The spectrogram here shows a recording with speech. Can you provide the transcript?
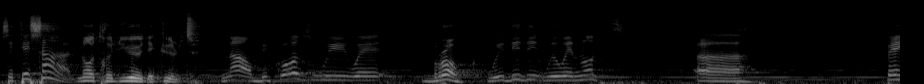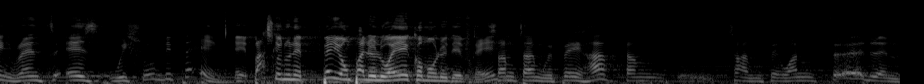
C'était ça notre lieu de culte. Now, because we were broke, we did it, we were not uh, paying rent as we should be paying. Et parce que nous ne payons pas le loyer comme on le devrait, Sometimes we pay half, some time we pay one third, and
